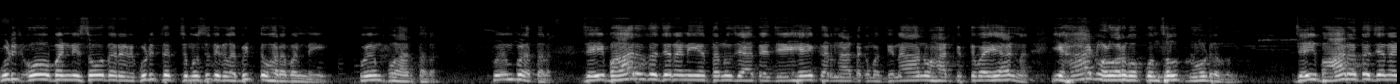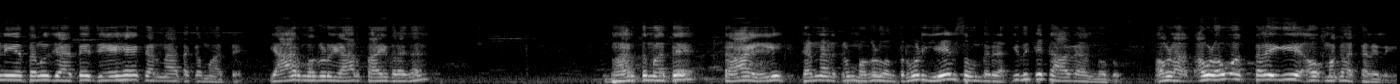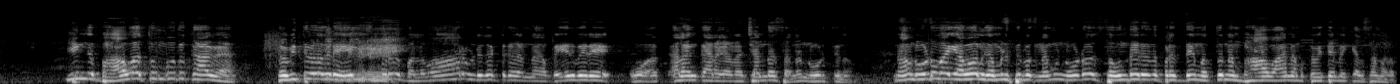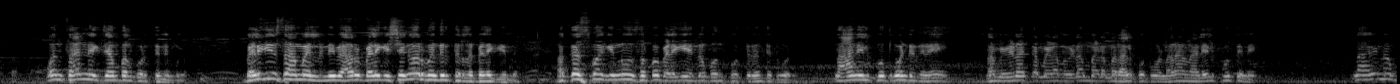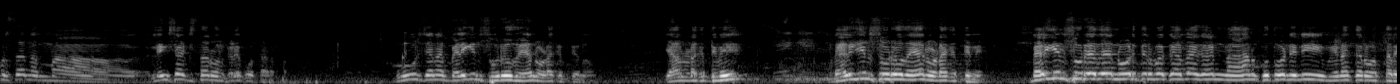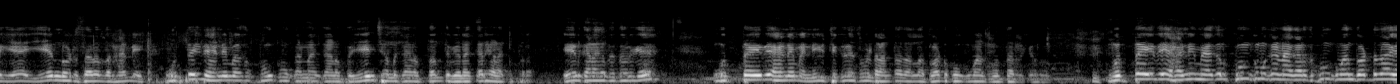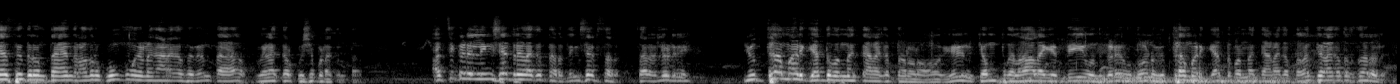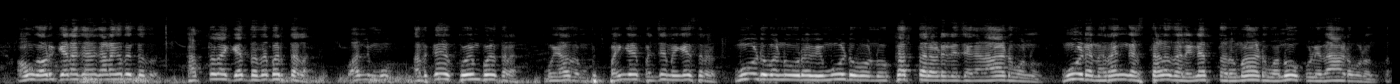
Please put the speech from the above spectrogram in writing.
ಗುಡಿ, ಓ ಬನ್ನಿ ಸೋದರರು, ಗುಡಿ ಚರ್ಚ್ ಮಸೂದಿಗಳ ಬಿಟ್ಟು ಹೊರ ಬನ್ನಿ. ಕುವೆಂಪು ಹಾಡ್ತಾರೆ, ಕುವೆಂಪು ಹೇಳ್ತಾರೆ, ಜೈ ಭಾರತ ಜನನೀಯ ತನುಜಾತೆ, ಜೈ ಹೇ ಕರ್ನಾಟಕ ಮತ್ತು ನಾನು ಹಾಡ್ತಿರ್ತೀವ ಈ ಹಾಡನ್ನ? ಈ ಹಾಡ್ ಒಳವರೆಗೆ ಹೋಗ್ಕೊಂಡು ಸ್ವಲ್ಪ ನೋಡ್ರಿ ಅದನ್ನು. ಜೈ ಭಾರತ ಜನನೀಯ ತನುಜಾತೆ, ಜೈ ಹೇ ಕರ್ನಾಟಕ ಮಾತೆ. ಯಾರ ಮಗಳು, ಯಾರ ತಾಯಿದ್ರಾಗ ಭಾರತ ಮಾತೆ, ತಾಯಿ ಕನ್ನಡಕ ಮಗಳು ಅಂತ ನೋಡಿ ಏನು ಸೌಂದರ್ಯ. ಇದಕ್ಕೆ ಕಾವ್ಯ ಅನ್ನೋದು. ಅವಳ ಅವಳ ಅವ್ವ ತಲೆಗೆ, ಅವ್ ಮಗಳ ಕಲೆಲಿಗೆ ಹಿಂಗೆ ಭಾವ ತುಂಬುವುದು ಕಾವ್ಯ. ಕವಿತೆ ಒಳಗಡೆ ಈ ಥರದ ಬಲವಾರು ಉಂಡುಗಟ್ಟುಗಳನ್ನ, ಬೇರೆ ಬೇರೆ ಅಲಂಕಾರಗಳನ್ನ, ಛಂದಸ್ಸನ್ನು ನೋಡ್ತೀವಿ ನಾವು. ನಾವು ನೋಡುವಾಗ ಯಾವಾಗಲೂ ಗಮನಿಸ್ತಿರ್ಬೇಕು, ನಮ್ಗೆ ನೋಡೋ ಸೌಂದರ್ಯದ ಪ್ರಜ್ಞೆ ಮತ್ತು ನಮ್ಮ ಭಾವ ನಮ್ಮ ಕವಿತೆ ಮೇಲೆ ಕೆಲಸ ಮಾಡುತ್ತೆ. ಒಂದು ಸಣ್ಣ ಎಕ್ಸಾಂಪಲ್ ಕೊಡ್ತೀನಿ ನಿಮಗೆ. ಬೆಳಗಿನ ಸಮಯಲ್ಲಿ ನೀವು ಯಾರು ಬೆಳಗ್ಗೆ ಶನಿವಾರ ಬಂದಿರ್ತಿರಲ್ಲ ಬೆಳಗ್ಗೆ ಇಲ್ಲಿ ಅಕಸ್ಮಾತ್ ಇನ್ನೊಂದು ಸ್ವಲ್ಪ ಬೆಳಗ್ಗೆ ಎಲ್ಲೋ ಬಂದು ಕೂತೀರಿ ಅಂತ ಇಟ್ಬೋದು. ನಾನು ಇಲ್ಲಿ ಕೂತ್ಕೊಂಡಿದ್ದೀನಿ. ನಮ್ಮ ವೀಣಕ್ಕ ಮೇಡಮ್ ವೀಣಮ್ ಮೇಡಮ್ ಅಲ್ಲಿ ಕೂತ್ಕೊಂಡಾರ ನಾನು ಇಲ್ಲಿ ಕೂತೀನಿ. ನಾವಿನ್ನೊಬ್ರು ಸರ್ ನಮ್ಮ ಲಿಂಗ್ಸೆಟ್ ಸರ್ ಒಂದು ಕಡೆ ಕೂತಾರಪ್ಪ. ಮೂರು ಜನ ಬೆಳಗಿನ ಸೂರ್ಯೋದಯ ನೋಡಕತ್ತೀವಿ ನಾವು. ಯಾವ ನೋಡಕತ್ತೀವಿ? ಬೆಳಗಿನ ಸೂರ್ಯೋದಯ ನೋಡಕತ್ತೀನಿ. ಬೆಳಗಿನ ಸೂರ್ಯದ ನೋಡ್ತಿರ್ಬೇಕಾದಾಗ ನಾನು ಕೂತ್ಕೊಂಡಿನಿ ವಿನಾಕರ್ ಓದ್ತಾರಿಗೆ ಏನು ನೋಡಿ ಸರ್ ಅದ್ರ ಹಣ್ಣಿ? ಮುತ್ತೈದು ಹಣ್ಣಿ ಮ್ಯಾಗ ಕುಂಕುಮ ಕಣ್ಣಂಗೆ ಕಾಣುತ್ತೆ. ಏನು ಚಂದ ಕಾಣುತ್ತೆ ಅಂತ ವಿನಾಕರ್ ಹೇಳಕತ್ತಾರ. ಏನು ಕಾಣಕತ್ತೈತೆ ಅವ್ರಿಗೆ? ಮುತ್ತೈದೆ ಹಣ್ಣೆ ಮೇಲೆ. ನೀವು ಚಿಕ್ಕಣಿಸ್ಕೊಂಡ್ರೆ ಅಂತದಲ್ಲ, ದೊಡ್ಡ ಕುಂಕುಮ ಅನ್ಸ್ಕೊಂತಾರೆ ಕೆಲವರು ಮುತ್ತೈದೆ ಹಣ್ಣಿ ಮ್ಯಾಗಲ್ ಕುಂಕುಮ ಕಣ್ಣ ಕಾಣುತ್ತೆ. ಕುಂಕುಮ ದೊಡ್ಡದಾಗಿ ಹಸ್ತಿದ್ರಂತ ಅಂದ್ರೆ ಅದನ್ನು ಕುಂಕುಮ ಕಣ್ಣ ಕಾಣಕತ್ತದೆ ಅಂತ ವಿನಾಕರ್ ಖುಷಿ ಪಡಕಂತಾರೆ. ಅಚ್ಚ ಕಡೆ ಲಿಂಗ್ ಶೆಟ್ರ್ ಹೇಳಕತ್ತಾರ. ಲಿಂಗ್ ಶೆಟ್ ಸರ್ ಸರ್ ಅಲ್ಲಿ ನೋಡ್ರಿ. ಯುದ್ಧ ಮಾಡಿ ಗೆದ್ದು ಬಂದಂಗೆ ಕಾಣಕತ್ತಾರ ನೋಡು ಅವಾಗ. ಏನು ಕೆಂಪು ಆಗೈತಿ, ಒಂದು ಕಡೆ ಉದ್ಕೊಂಡು ಯುದ್ಧ ಮಾಡಿ ಗೆದ್ದು ಬಂದಂಗೆ ಕಾಣಕತ್ತಾರ ಅಂತ ಹೇಳಕತ್ತಾರ ಸರ್ ಅವ್ರು. ಅವ್ಗೆ ಅವ್ರಿಗೆ ಏನ ಕಾಣಕತ್ತೈತೆ ಅದು. ಹತ್ತಲ ಗೆದ್ದದ ಬರ್ತಲ್ಲ ಅಲ್ಲಿ ಮು ಅದಕ್ಕೆ ಕುವೆಂಪು ಹೇಳ್ತಾರ ಯಾವ್ದು ಪಂಗೆ ಪಂಚಮಂಗೇಶ್ವರ ಮೂಡುವನು ರವಿ, ಮೂಡುವನು ಕತ್ತಲೊಡನೆ ಜಗಳ ಆಡುವನು. ಮೂಡನ ರಂಗ ಸ್ಥಳದಲ್ಲಿ ನೆತ್ತರು ಮಾಡುವನು, ಕುಣಿದಾಡುವನು ಅಂತ.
